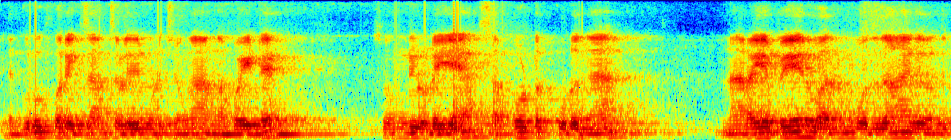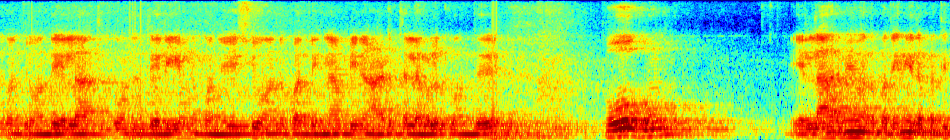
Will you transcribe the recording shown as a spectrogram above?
இந்த குரூப் ஃபோர் எக்ஸாம்ஸ் எழுதி முடிச்சவங்க அங்கே போயிட்டு ஸோ உங்களுடைய சப்போர்ட்டை கொடுங்க. நிறைய பேர் வரும்போது தான் இது வந்து கொஞ்சம் வந்து எல்லாத்துக்கும் வந்து தெரியும். கொஞ்சம் இஷ்யூ வந்து பார்த்தீங்க அப்படின்னா அடுத்த லெவலுக்கு வந்து போகும். எல்லாருமே வந்து பார்த்தீங்கன்னா இதை பற்றி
